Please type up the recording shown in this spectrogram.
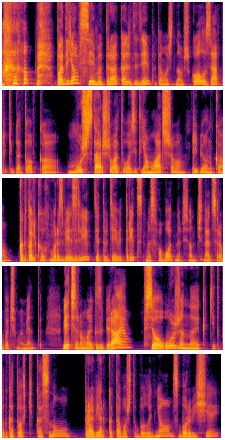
Подъем в 7 утра каждый день, потому что нам в школу, завтраки, готовка. Муж старшего отвозит, я младшего ребенка. Как только их мы развезли, где-то в 9.30 мы свободны, все, начинаются рабочие моменты. Вечером мы их забираем, все ужины, какие-то подготовки ко сну, проверка того, что было днем, сбор вещей.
